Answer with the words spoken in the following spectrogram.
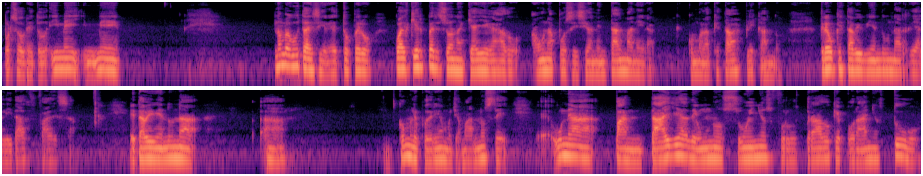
por sobre todo. Y me, me no me gusta decir esto, pero cualquier persona que ha llegado a una posición en tal manera como la que estaba explicando, creo que está viviendo una realidad falsa. Está viviendo una... Ah, ¿cómo le podríamos llamar? No sé, eh, una pantalla de unos sueños frustrados que por años tuvo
